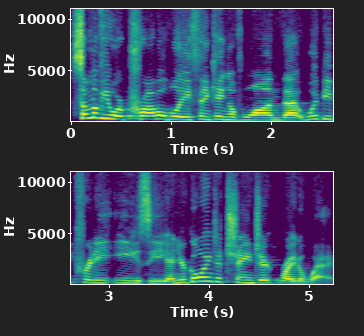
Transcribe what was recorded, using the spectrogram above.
Some of you are probably thinking of one that would be pretty easy, and you're going to change it right away.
